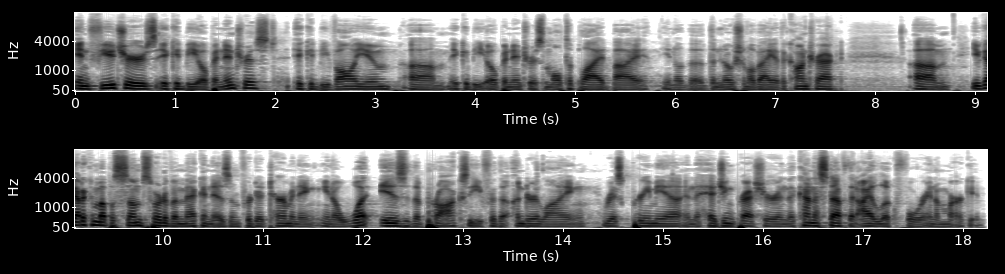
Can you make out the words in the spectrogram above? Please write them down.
In futures, it could be open interest, it could be volume, um, it could be open interest multiplied by you know the the notional value of the contract um, you've got to come up with some sort of a mechanism for determining, you know, what is the proxy for the underlying risk premia and the hedging pressure and the kind of stuff that I look for in a market.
